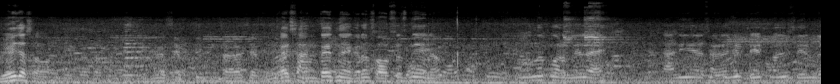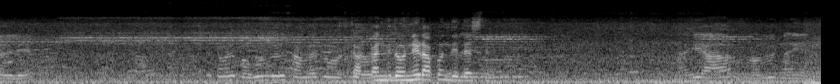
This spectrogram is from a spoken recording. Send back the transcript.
व्हेज असावा. काही सांगता येत नाही कारण सॉसेस नाही आहे ना. पूर्ण पडलेलं आहे. आणि सगळ्याची टेस्ट माझी सेम झालेली आहे. त्याच्यामध्ये बघून जरी सांगायचं म्हटलं काकांनी दोन्ही टाकून दिले असते. नाही हा नॉनव्हेज नाही आहे.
